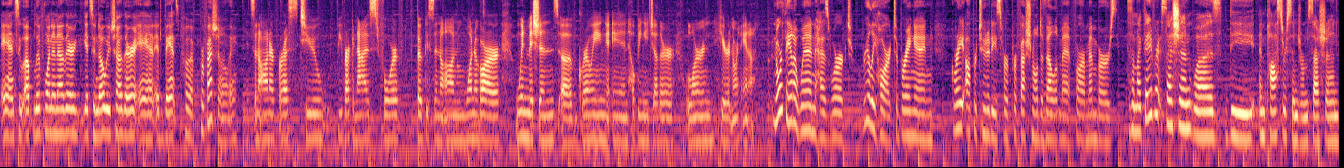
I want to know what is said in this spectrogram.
and to uplift one another, get to know each other and advance professionally. It's an honor for us to be recognized for focusing on one of our WIN missions of growing and helping each other learn here at North Anna. North Anna WIN has worked really hard to bring in great opportunities for professional development for our members. So my favorite session was the imposter syndrome session.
